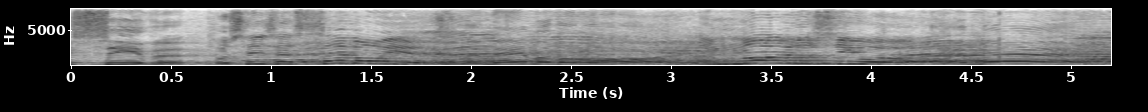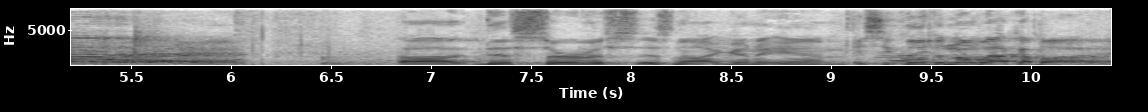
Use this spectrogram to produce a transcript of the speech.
Receive it. Vocês recebam isso. In the name of the Lord. Em nome do Senhor. Amen. Uh, this service is not going to end. Esse culto não vai acabar.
